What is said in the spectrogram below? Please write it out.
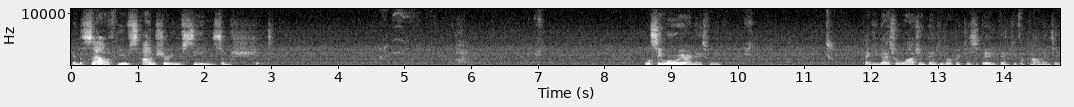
in the South. You've I'm sure you've seen some shit. We'll see where we are next week. Thank you guys for watching. Thank you for participating. Thank you for commenting.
